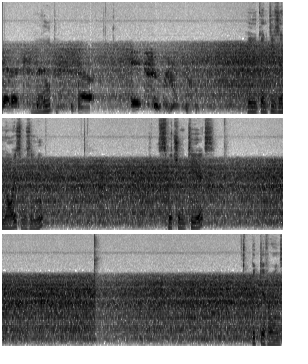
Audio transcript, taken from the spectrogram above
yeah, that's Loop. about it. Here you can see the noise with the loop. Switching TX. Big difference.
